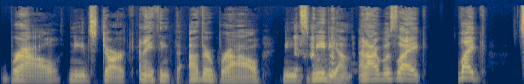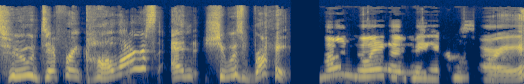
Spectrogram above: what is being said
brow needs dark and I think the other brow needs medium. and I was like, like two different colors? And she was right. How annoying of me. I'm sorry.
